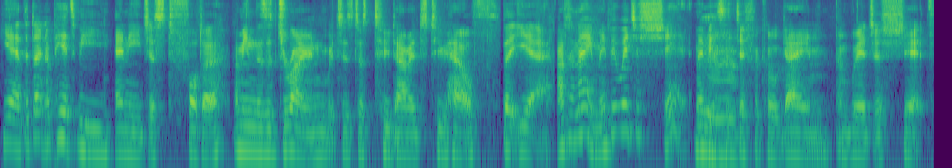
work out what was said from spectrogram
yeah there don't appear to be any just fodder i mean there's a drone which is just two damage two health but yeah i don't know maybe we're just shit maybe it's a difficult game and we're just shit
